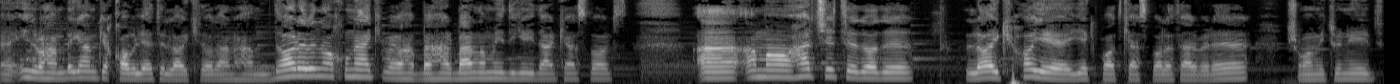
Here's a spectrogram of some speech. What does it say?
این رو هم بگم که قابلیت like دادن هم داره به ناخونک و به هر برنامه دیگه در Castbox اما هرچه تعداد like های یک پادکست بالاتر بره شما می‌تونید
